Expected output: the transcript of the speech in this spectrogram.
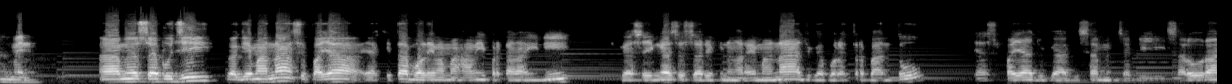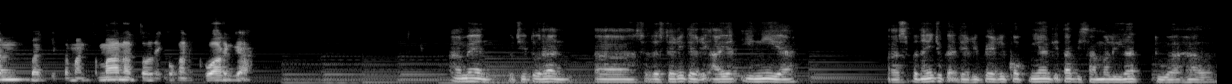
Amin. Uh, menurut saya puji bagaimana supaya ya kita boleh memahami perkara ini juga sehingga saudari pendengar emana juga boleh terbantu ya supaya juga bisa menjadi saluran bagi teman-teman atau lingkungan keluarga Amin, puji Tuhan. Uh, Saudara-saudari dari ayat ini ya, uh, sebenarnya juga dari perikopnya kita bisa melihat dua hal.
